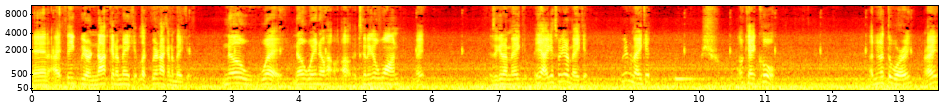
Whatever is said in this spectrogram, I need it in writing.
And I think we are not going to make it. Look, we're not going to make it. No way. No way, no how. Oh, it's going to go one, right? Is it going to make it? Yeah, I guess we're going to make it. We're going to make it. Okay, cool. I didn't have to worry, right?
